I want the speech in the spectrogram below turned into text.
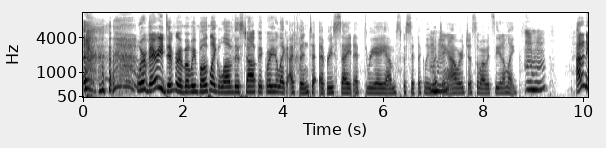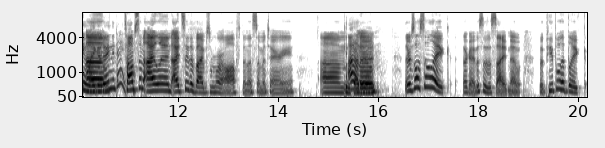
We're very different, but we both like love this topic where you're like, I've been to every site at 3 a.m. specifically witching hour just so I would see it. I'm like, Mm-hmm. I don't even want to go Um, during the day. Thompson Island, I'd say the vibes were more off than the cemetery. Um, I don't know. There's also like, okay, this is a side note, but people had like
